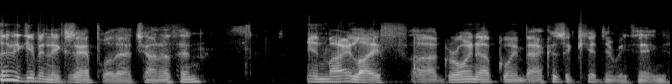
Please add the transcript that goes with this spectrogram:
Let me give an example of that, Jonathan in my life, uh, growing up, going back as a kid and everything,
